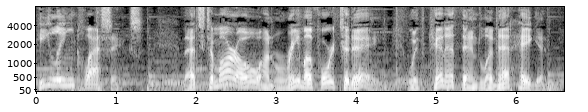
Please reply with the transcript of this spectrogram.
Healing Classics. That's tomorrow on Rhema for Today with Kenneth and Lynette Hagin.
